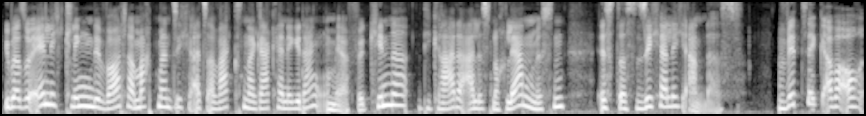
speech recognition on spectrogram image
Über so ähnlich klingende Wörter macht man sich als Erwachsener gar keine Gedanken mehr. Für Kinder, die gerade alles noch lernen müssen, ist das sicherlich anders. Witzig, aber auch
